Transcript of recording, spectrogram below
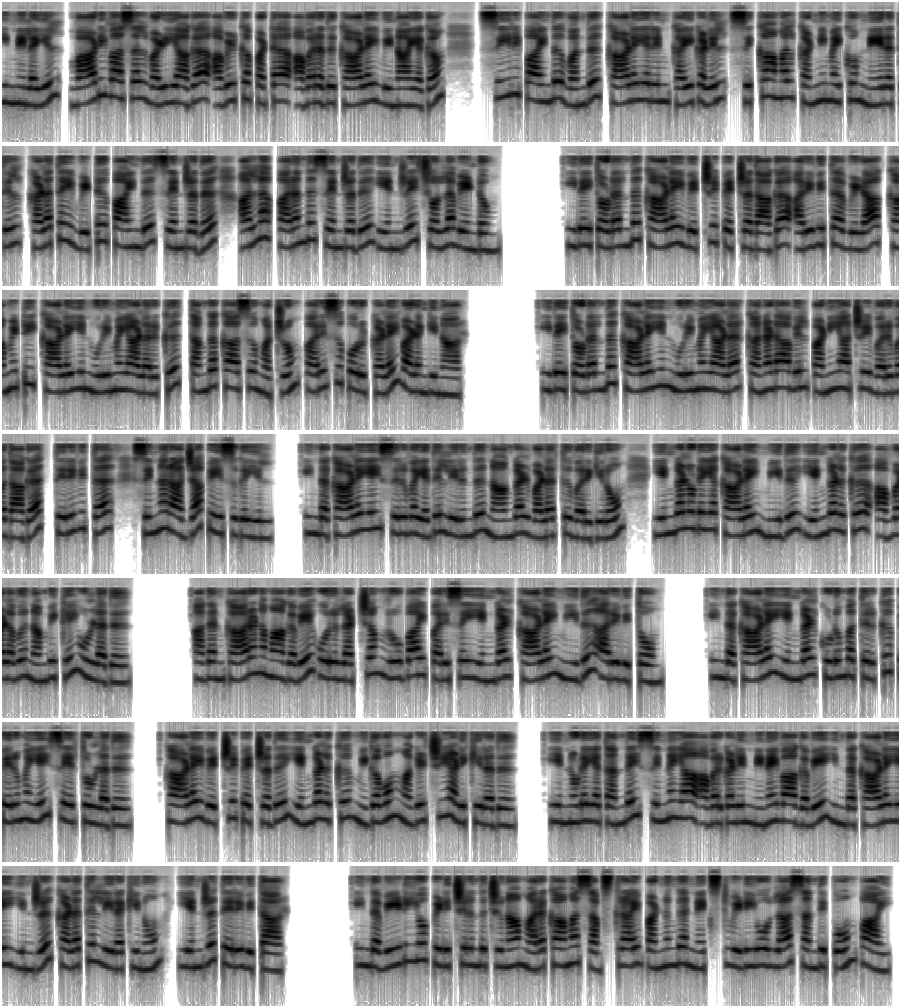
இந்நிலையில் வாடிவாசல் வழியாக அவிழ்க்கப்பட்ட அவரது காளை விநாயகம் சீறிப்பாய்ந்து வந்து காளையரின் கைகளில் சிக்காமல் கண்ணிமைக்கும் நேரத்தில் களத்தை விட்டு பாய்ந்து சென்றது அல்ல பறந்து சென்றது என்றே சொல்ல வேண்டும். இதைத் தொடர்ந்து காளை வெற்றி பெற்றதாக அறிவித்த விழா கமிட்டி காளையின் உரிமையாளருக்கு தங்கக்காசு மற்றும் பரிசு பொருட்களை வழங்கினார். இதைத் தொடர்ந்து காளையின் உரிமையாளர் கனடாவில் பணியாற்றி வருவதாக தெரிவித்த சின்னராஜா பேசுகையில் இந்த காளையை சிறுவயதில் இருந்து நாங்கள் வளர்த்து வருகிறோம். எங்களுடைய காளை மீது எங்களுக்கு அவ்வளவு நம்பிக்கை உள்ளது. அதன் காரணமாகவே ஒரு லட்சம் ரூபாய் பரிசை எங்கள் காளை மீது அறிவித்தோம். இந்த காளை எங்கள் குடும்பத்திற்கு பெருமையை சேர்த்துள்ளது. காளை வெற்றி பெற்றது எங்களுக்கு மிகவும் மகிழ்ச்சி அளிக்கிறது. என்னுடைய தந்தை சின்னையா அவர்களின் நினைவாகவே இந்த காளையை இன்று களத்தில் இறக்கினோம் என்று தெரிவித்தார். இந்த வீடியோ பிடிச்சிருந்துச்சுன்னா மறக்காம சப்ஸ்கிரைப் பண்ணுங்க. நெக்ஸ்ட் வீடியோல சந்திப்போம். பாய்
